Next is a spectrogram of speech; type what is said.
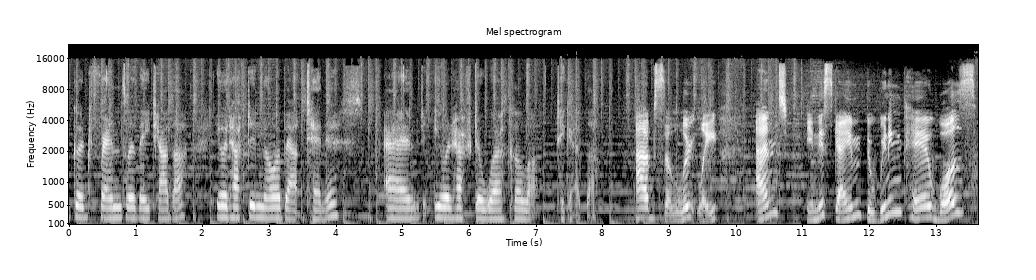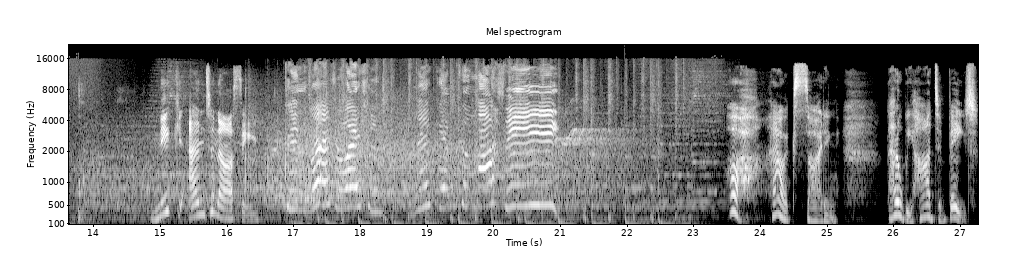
good friends with each other. You would have to know about tennis, and you would have to work a lot together. Absolutely. And in this game, the winning pair was Nick and Thanasi. Congratulations, Nick and Thanasi! Oh, how exciting. That'll be hard to beat.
